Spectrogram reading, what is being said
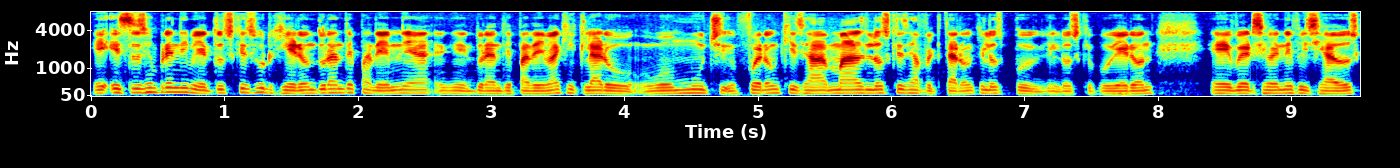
Eh, estos emprendimientos que surgieron durante pandemia, eh, durante pandemia, que claro, hubo muchos, fueron quizá más los que se afectaron que los, los que pudieron eh, verse beneficiados,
